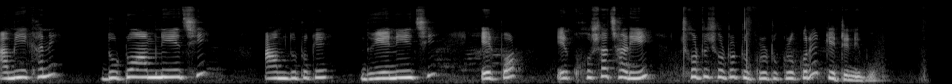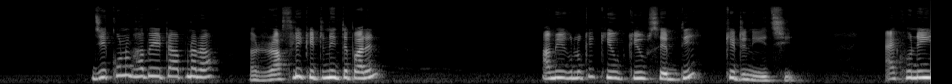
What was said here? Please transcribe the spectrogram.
আমি এখানে দুটো আম নিয়েছি, আম দুটোকে ধুয়ে নিয়েছি। এরপর এর খোসা ছাড়িয়ে ছোট ছোট টুকরো টুকরো করে কেটে নেব। যে কোনোভাবে এটা আপনারা রাফলি কেটে নিতে পারেন। আমি এগুলোকে কিউব কিউব শেপ দিয়ে কেটে নিয়েছি। এখন এই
